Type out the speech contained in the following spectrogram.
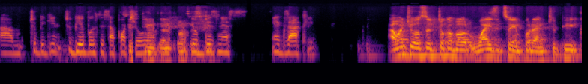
um, to begin to be able to support your your business. Exactly. I want you also to talk about why is it so important to pick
